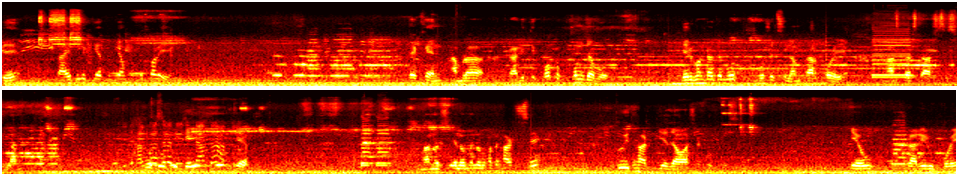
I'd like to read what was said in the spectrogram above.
ডে, তাই বলে কি এত জ্যাম হতে পারে? দেখেন, আমরা গাড়িতে কতক্ষণ যাবত, দেড় ঘণ্টা যাবত বসেছিলাম, তারপরে আস্তে আস্তে আসতেছিলাম। মানুষ এলোমেলো ভাবে হাঁটছে, দুই ধার দিয়ে যাওয়া আসা করতেছে। কেউ গাড়ির উপরে,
